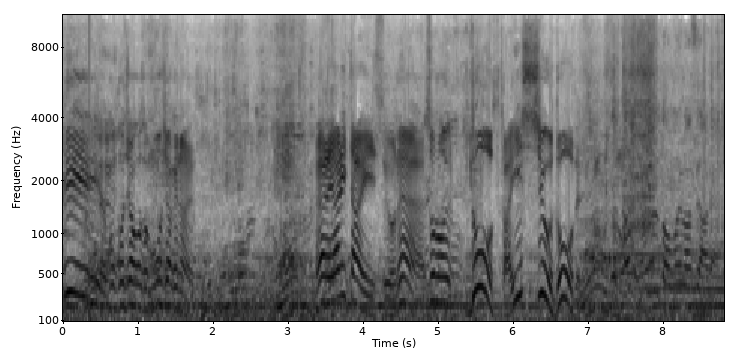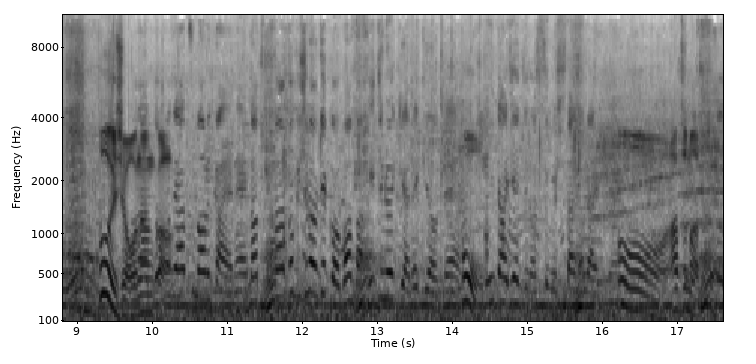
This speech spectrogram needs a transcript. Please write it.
いえいえこちらこそ申し訳ないです。えやりたいですよね。そのどうですか？一周どうですか？多分来ると思いますよあれ。そうでしょ？なんか。集まるかやね。ま今徳島は結構バンバン道の駅ができようでほう。インターチェンジのすぐ下ぐらいで。おうおう集まって。そうそう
